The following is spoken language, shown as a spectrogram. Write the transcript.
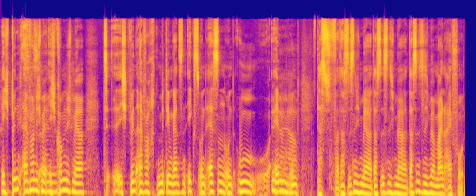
ich bin einfach nicht mehr, ich komme nicht mehr, ich bin einfach mit dem ganzen X und S und um, M Ja, ja. und das, das ist nicht mehr, das ist nicht mehr, das ist nicht mehr mein iPhone.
